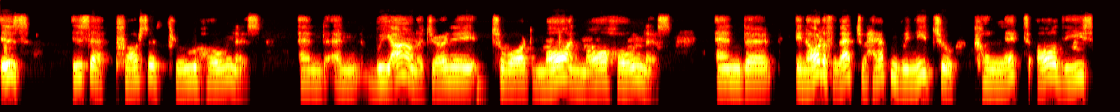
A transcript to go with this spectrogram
is is a process through wholeness. And, and we are on a journey toward more and more wholeness. And uh, in order for that to happen, we need to collect all these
